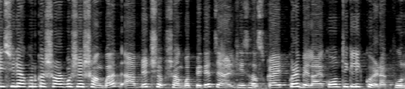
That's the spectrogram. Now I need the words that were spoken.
এই ছিল এখনকার সর্বশেষ সংবাদ। আপডেট সব সংবাদ পেতে চ্যানেলটি সাবস্ক্রাইব করে বেল আইকনটি ক্লিক করে রাখুন।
